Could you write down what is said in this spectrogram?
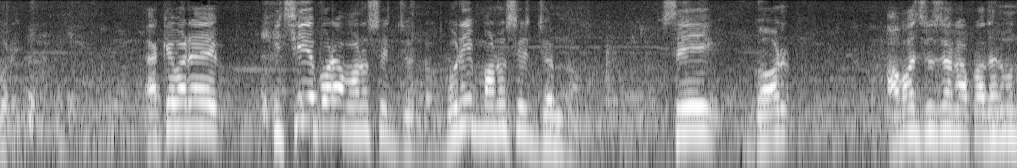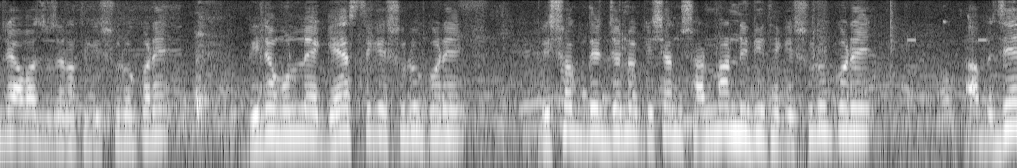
করে একেবারে পিছিয়ে পড়া মানুষের জন্য, গরিব মানুষের জন্য সেই গড় আবাস যোজনা, প্রধানমন্ত্রী আবাস যোজনা থেকে শুরু করে, বিনামূল্যে গ্যাস থেকে শুরু করে, কৃষকদের জন্য কিষাণ সম্মান নিধি থেকে শুরু করে যে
